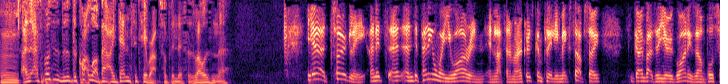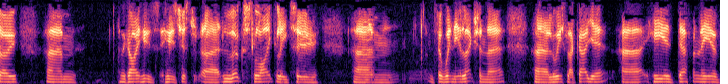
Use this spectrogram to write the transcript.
Mm. And I suppose there's, there's quite a lot about identity wrapped up in this as well, isn't there? Yeah, totally. And it's and, and depending on where you are in, in Latin America, it's completely mixed up. So going back to the Uruguayan example, so um, the guy who's who's just uh, looks likely to um, to win the election there, uh, Luis Lacalle, uh, he is definitely of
